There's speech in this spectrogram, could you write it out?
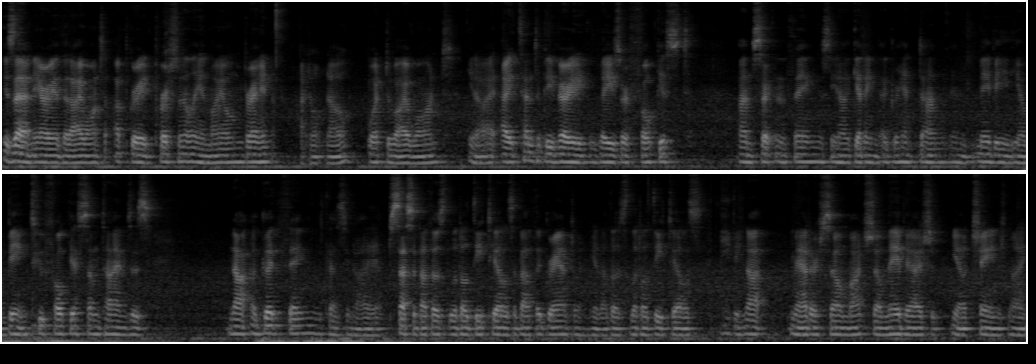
is that an area that I want to upgrade personally in my own brain? I don't know. What do I want? You know, I, I tend to be very laser focused on certain things, you know, getting a grant done and maybe, you know, being too focused sometimes is not a good thing because, you know, I obsess about those little details about the grant when, you know, those little details maybe not matter so much. So maybe I should, you know, change my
